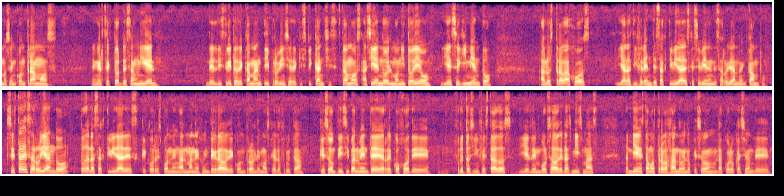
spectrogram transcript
Nos encontramos en el sector de San Miguel, del distrito de Camanti, provincia de Quispicanchis. Estamos haciendo el monitoreo y el seguimiento a los trabajos y a las diferentes actividades que se vienen desarrollando en campo. Se está desarrollando todas las actividades que corresponden al manejo integrado de control de mosca de la fruta, que son principalmente el recojo de frutos infestados y el embolsado de las mismas. También estamos trabajando en lo que son la colocación de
